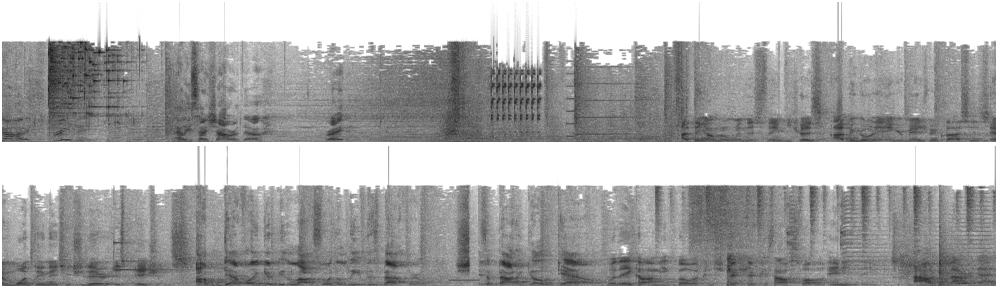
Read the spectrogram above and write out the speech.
god, it's freezing. At least I showered though, right? I think I'm gonna win this thing because I've been going to anger management classes, and one thing they teach you there is patience. I'm definitely gonna be the last one to leave this bathroom. Shit's about to go down. Well, they call me boa constrictor because I'll swallow anything. I'll devour that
